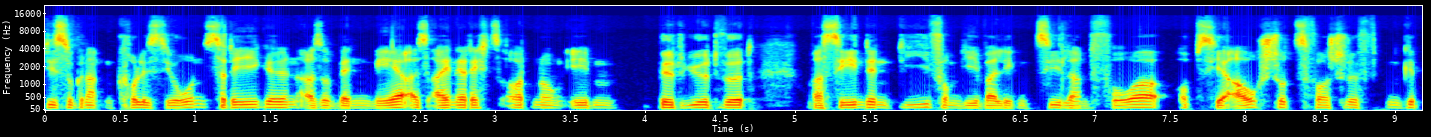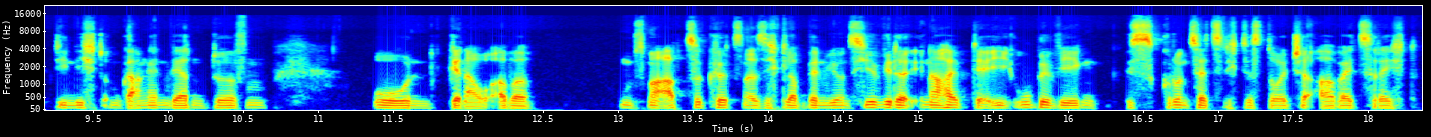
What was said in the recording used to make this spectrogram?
die sogenannten Kollisionsregeln, also wenn mehr als eine Rechtsordnung eben berührt wird, was sehen denn die vom jeweiligen Zielland vor, ob es hier auch Schutzvorschriften gibt, die nicht umgangen werden dürfen. Und genau, aber um es mal abzukürzen, also ich glaube, wenn wir uns hier wieder innerhalb der EU bewegen, ist grundsätzlich das deutsche Arbeitsrecht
